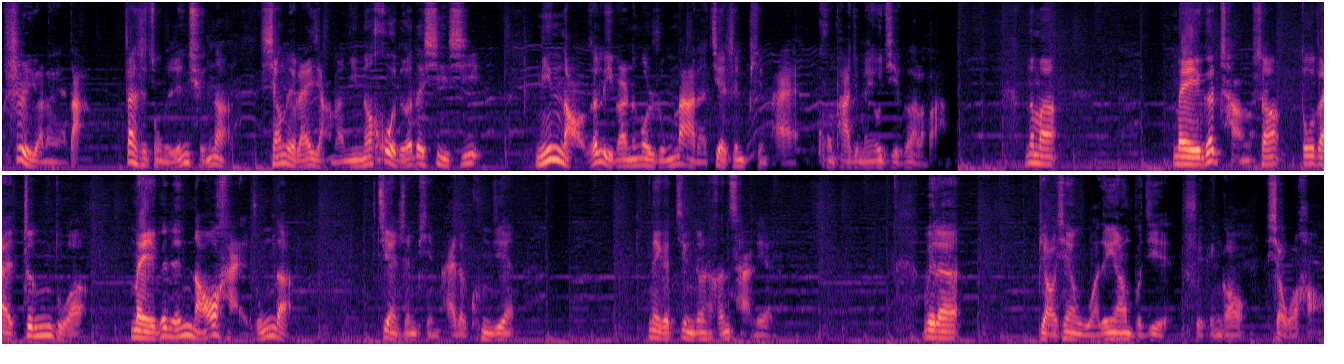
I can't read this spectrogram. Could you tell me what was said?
是越来越大，但是总的人群呢，相对来讲呢，你能获得的信息，你脑子里边能够容纳的健身品牌，恐怕就没有几个了吧。那么，每个厂商都在争夺每个人脑海中的健身品牌的空间，那个竞争是很惨烈的。为了表现我的营养补剂水平高、效果好，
